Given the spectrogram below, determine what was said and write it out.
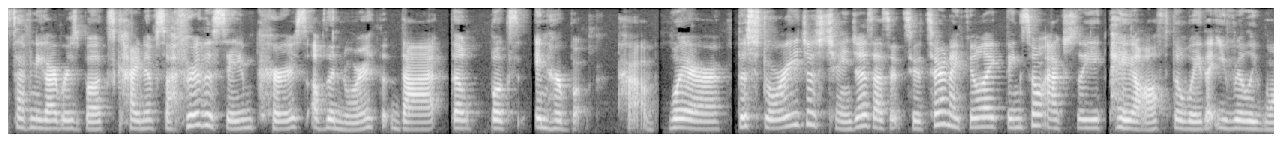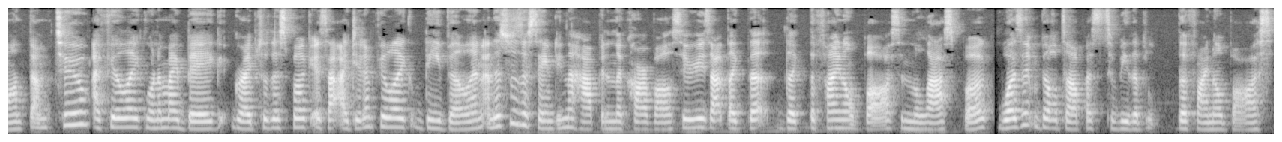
Stephanie Garber's books kind of suffer the same curse of the North that the books in her book have, where the story just changes as it suits her. And I feel like things don't actually pay off the way that you really want them to. I feel like one of my big gripes with this book is that I didn't feel like the villain, and this was the same thing that happened in the Caraval series, that like the like the final boss in the last book wasn't built up as to be the the final boss.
